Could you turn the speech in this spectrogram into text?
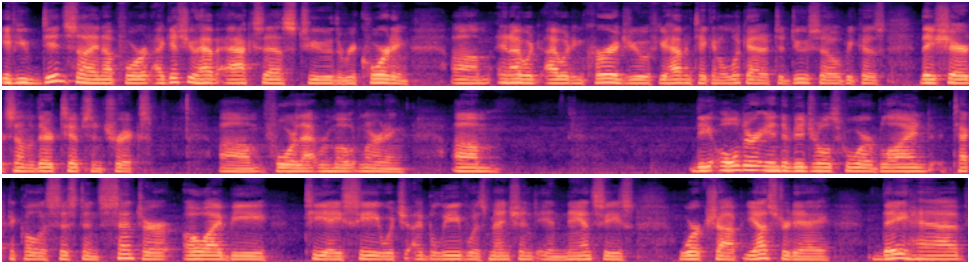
if you did sign up for it, I guess you have access to the recording. Um, and I would I would encourage you if you haven't taken a look at it to do so because they shared some of their tips and tricks um, for that remote learning. Um, the older individuals who are blind technical assistance center oib tac which i believe was mentioned in nancy's workshop yesterday they have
